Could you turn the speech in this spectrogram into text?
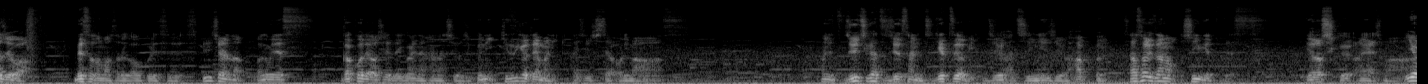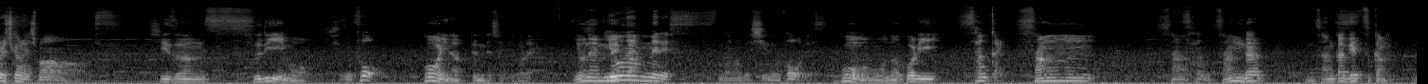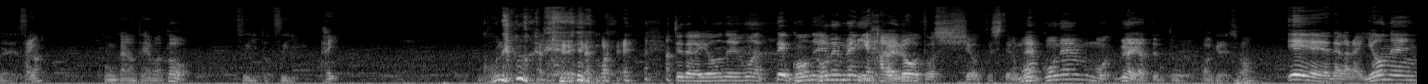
ラジオはベストとマサルがお送りするスピリチュアルな番組です。学校では教えていくれない話を軸に気づきをテーマに配信しております。本日11月13日月曜日18時28分サソリ座の新月です。よろしくお願いします。よろしくお願いします。シーズン3もシーズン4 4になってるんでしたっけこれ。4年目か。4年目です。なのでシーズン4です。4ももう残り3回。3 3, 3が3ヶ月間ぐらいですか、はい今回のテーマと次と次。はい。5年もやってるなこれ。じゃあだから4年終わって5五年年目に入ろうとしようとしてるもうね5年もぐらいやってるってわけでしょ？いやいやいやだから4年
